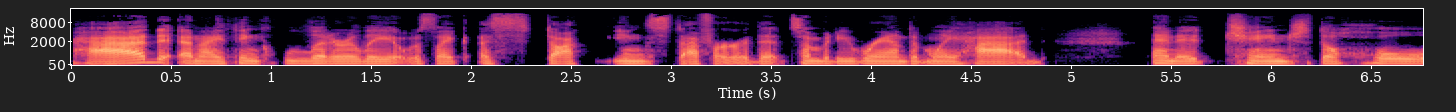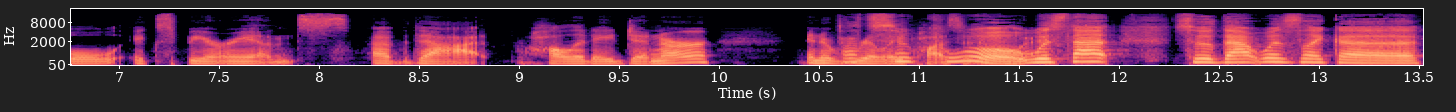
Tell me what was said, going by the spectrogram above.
had. And I think literally it was like a stocking stuffer that somebody randomly had, and it changed the whole experience of that holiday dinner in a That's really so positive cool. way. Was that so? That was like a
